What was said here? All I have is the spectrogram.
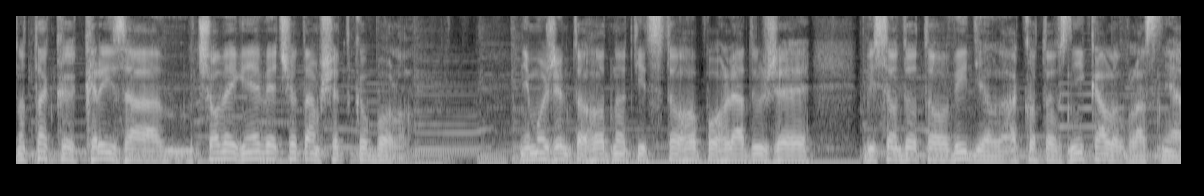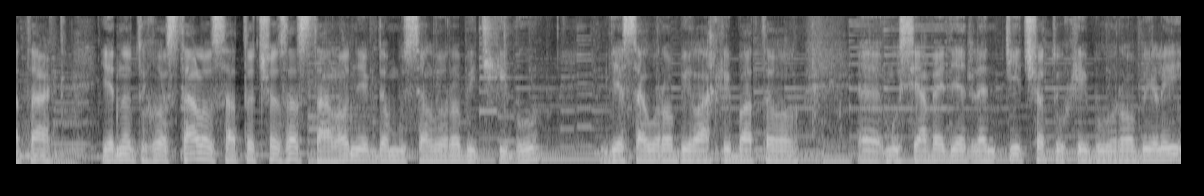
No tak kríza, človek nevie, čo tam všetko bolo. Nemôžem to hodnotiť z toho pohľadu, že by som do toho videl, ako to vznikalo vlastne a tak. Jednoducho stalo sa to, čo sa stalo, niekto musel urobiť chybu, kde sa urobila chyba, to e, musia vedieť len ti, čo tú chybu urobili.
